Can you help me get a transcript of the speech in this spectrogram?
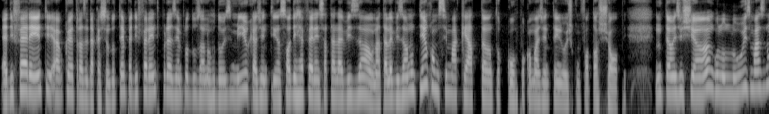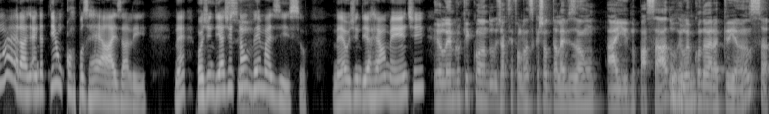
é diferente. é O que eu ia trazer da questão do tempo é diferente, por exemplo, dos anos 2000, que a gente tinha só de referência a televisão. Na televisão não tinha como se maquiar tanto o corpo como a gente tem hoje com Photoshop. Então, existia ângulo, luz, mas não era. Ainda tinham corpos reais ali. Né? Hoje em dia a gente não Sim. vê mais isso. Né? Hoje em dia, realmente. Eu lembro que quando, já que você falou nessa questão da televisão aí no passado, eu Uhum. lembro quando eu era criança,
